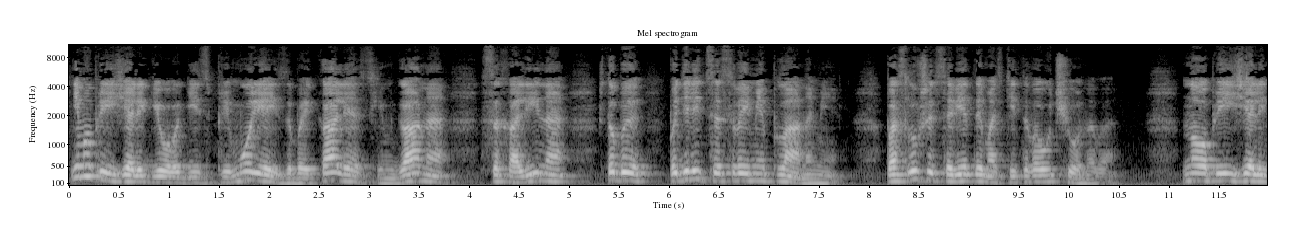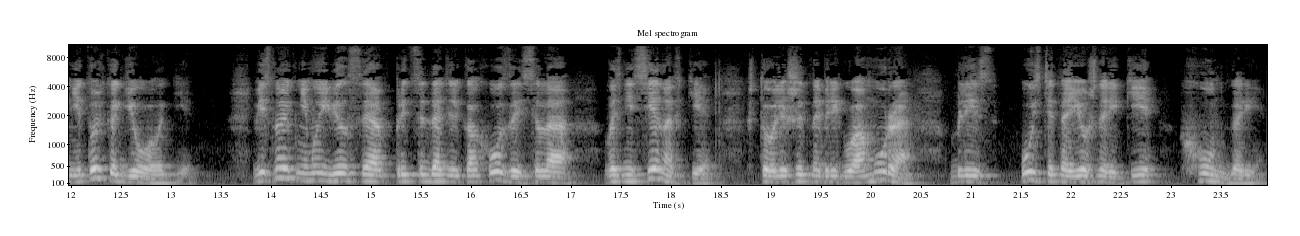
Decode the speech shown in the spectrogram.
К нему приезжали геологи из Приморья, из Забайкалия, с Сахалина, чтобы поделиться своими планами, послушать советы маститого ученого. Но приезжали не только геологи. Весной к нему явился председатель колхоза из села Вознесеновки, что лежит на берегу Амура, близ устья таежной реки Хунгари.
